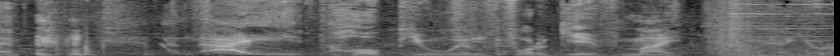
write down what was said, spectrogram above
Um, I hope you will forgive my European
